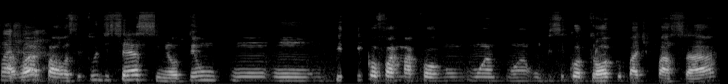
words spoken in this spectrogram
agora, falar. Paula, se tu disser assim, eu tenho um, um, um psicofarmaco, um, um, um psicotrópico para te passar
